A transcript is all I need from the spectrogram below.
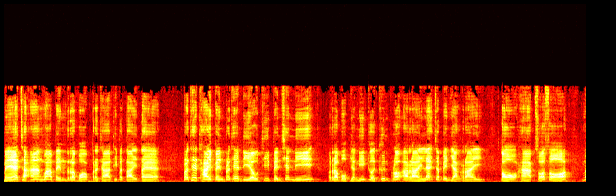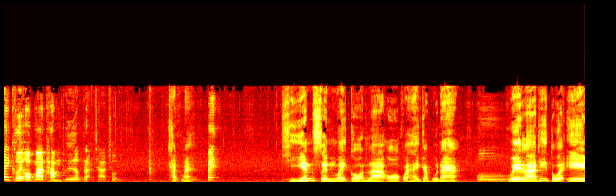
แม้จะอ้างว่าเป็นระบอบประชาธิปไตยแต่ ประเทศไทยเป็นประเทศเดียวที่เป็นเช่นนี้ ระบบอย่างนี้เกิดขึ้นเพราะอะไรและจะเป็นอย่างไร ต่อหากสสไม่เคยออกมาทำเพื่อประชาชน ชัดไหมเป๊ะเขียนเซ็นไว้ก่อนลาออกไว้ให้กับหัวหน้า โอ้เวลาที่ตัวเอง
